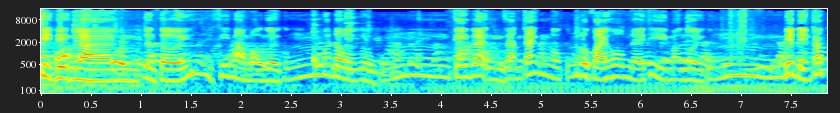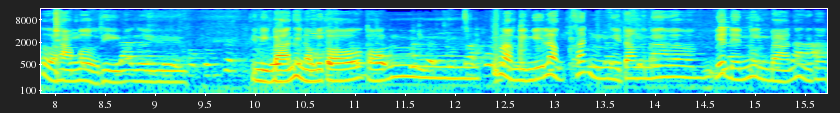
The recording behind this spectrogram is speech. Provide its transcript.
Chị định là tuần tới khi mà mọi người cũng bắt đầu kiểu cũng cái lệnh giãn cách nó cũng được vài hôm đấy thì mọi người cũng biết đến các cửa hàng mở thì mọi người thì mình bán thì nó mới có có tức là mình nghĩ là khách người ta mới biết đến mình bán thì người ta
